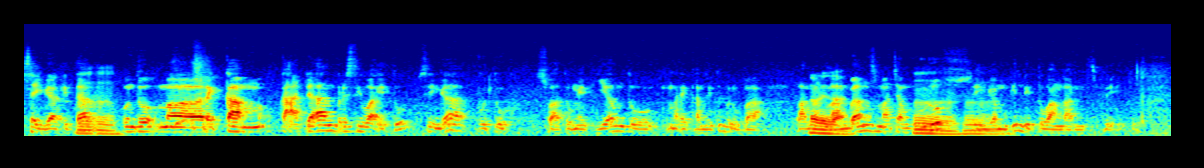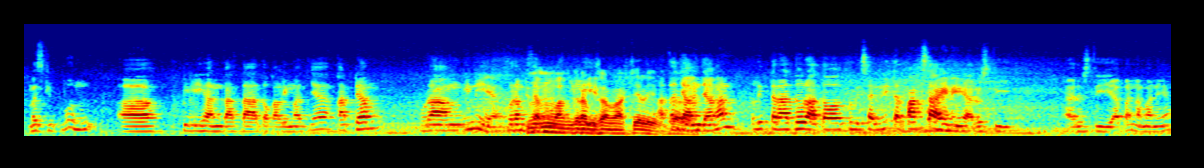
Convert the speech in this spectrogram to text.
sehingga kita Mm-mm. untuk merekam keadaan peristiwa itu sehingga butuh suatu media untuk merekam itu berupa lambang-lambang semacam huruf Hmm, hmm. sehingga mungkin dituangkan seperti itu. Meskipun uh, pilihan kata atau kalimatnya kadang kurang ini ya, kurang bisa Mm-mm, mewakili. kurang ya. bisa mewakili, Atau jangan-jangan literatur atau tulisan ini terpaksa ini harus di harus di apa namanya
